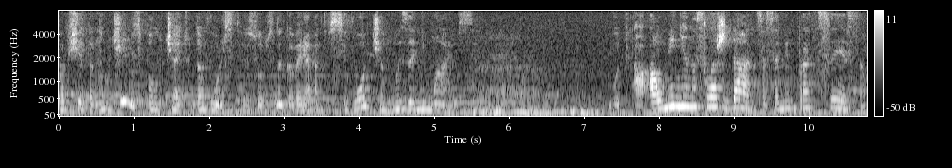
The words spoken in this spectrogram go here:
вообще-то научились получать удовольствие, собственно говоря, от всего, чем мы занимаемся. Вот. А, а умение наслаждаться самим процессом,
